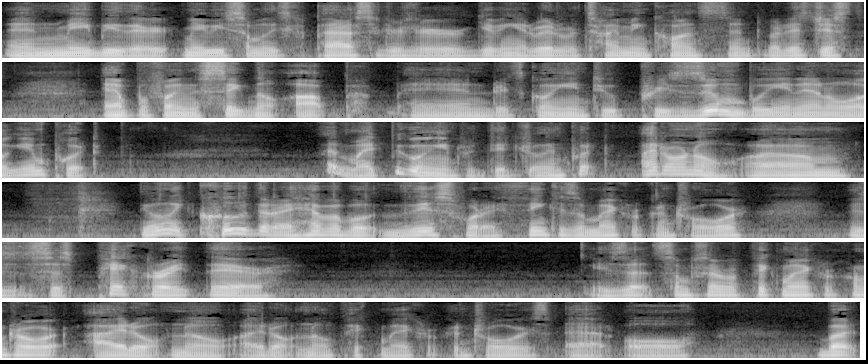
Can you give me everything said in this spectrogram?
and maybe there, maybe some of these capacitors are giving it a bit of a timing constant, but it's just amplifying the signal up and it's going into presumably an analog input. That might be going into digital input. I don't know. Um, the only clue that I have about this, what I think is a microcontroller, is it says PIC right there. Is that some sort of a PIC microcontroller? I don't know. I don't know PIC microcontrollers at all. But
